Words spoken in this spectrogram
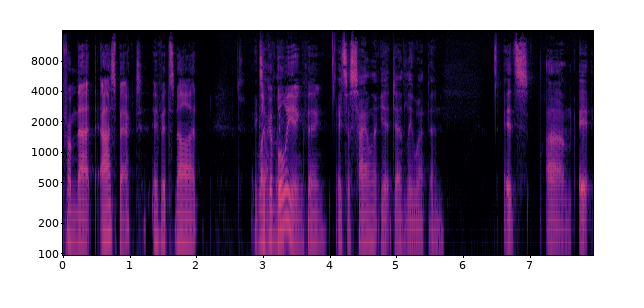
from that aspect if it's not exactly. like a bullying thing? It's a silent yet deadly weapon. It's um it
